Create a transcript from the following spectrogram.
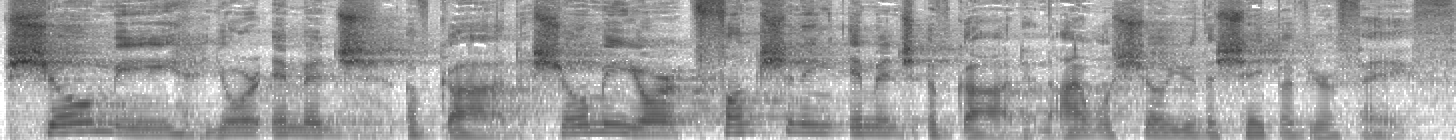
Show me your image of God. Show me your functioning image of God, and I will show you the shape of your faith.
